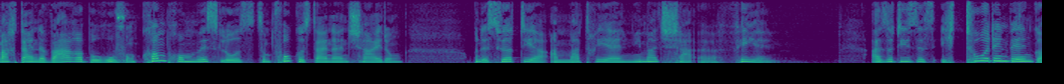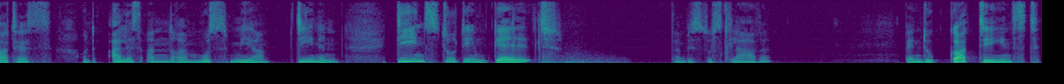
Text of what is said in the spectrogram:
Mach deine wahre Berufung kompromisslos zum Fokus deiner Entscheidung und es wird dir am Materiellen niemals äh, fehlen. Also dieses, ich tue den Willen Gottes und alles andere muss mir dienen. Dienst du dem Geld, dann bist du Sklave. Wenn du Gott dienst,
